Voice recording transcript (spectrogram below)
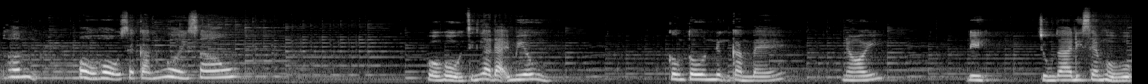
Phụ thân Hổ hổ sẽ cắn người sao? Hổ hổ chính là đại miêu. Công tôn nựng cằm bé Nói Đi chúng ta đi xem hổ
